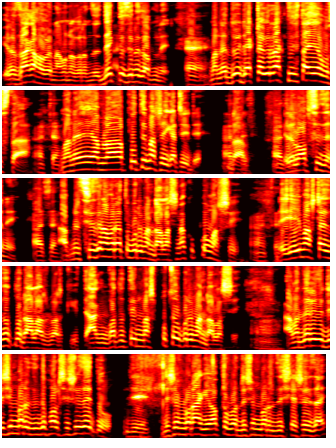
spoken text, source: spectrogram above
এটা জায়গা হবে না মনে করেন যে। দেখতেছেন তো আপনি। হ্যাঁ। মানে দুই একটা করে রাখতেছি তাই অবস্থা। আচ্ছা। মানে আমরা প্রতি মাসেই কাটি এটা। ডাল আচ্ছা। এটা অফ সিজনে আচ্ছা। আপনার সিজন আবার এত পরিমাণ ডাল আসে না খুব কম আসে। আচ্ছা। এই মাসটায় যত ডাল আসবে আর কি গত তিন মাস প্রচুর পরিমাণ ডাল আসে। আমাদের এই যে ডিসেম্বরের দিকে ফল শেষ হয়ে যায় তো ডিসেম্বর আগে অক্টোবর ডিসেম্বর যে শেষ হয়ে যায়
